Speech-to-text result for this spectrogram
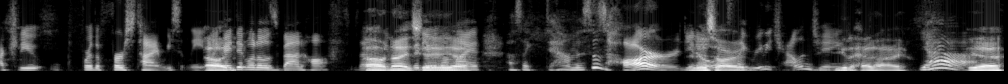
actually for the first time recently. Oh, Like I did one of those Wim Hof. Oh, the name of the nice. Yeah, yeah, yeah. I was like, damn, this is hard. You It know, is hard. it's like really challenging. you get a head high. yeah. Yeah.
